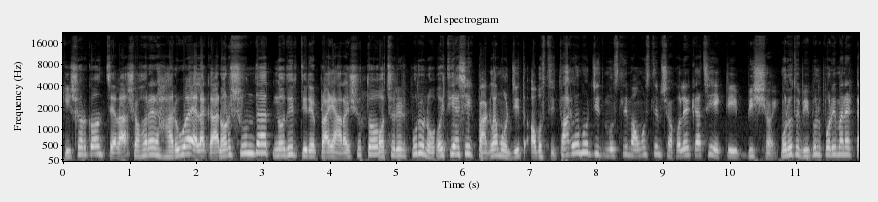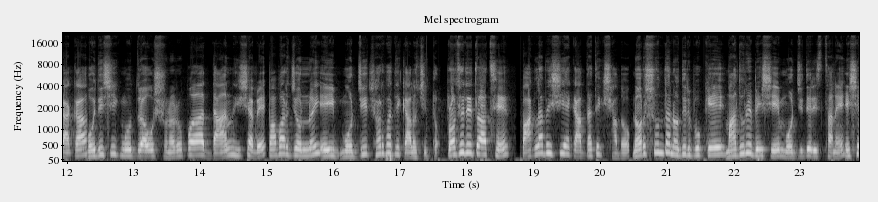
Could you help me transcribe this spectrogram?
কিশোরগঞ্জ জেলা শহরের হারুয়া এলাকা নরসুন্দা নদীর তীরে প্রায় আড়াইশত বছরের পুরনো ঐতিহাসিক পাগলা মসজিদ অবস্থিত। পাগলা মসজিদ মুসলিম, অমুসলিম সকলের কাছে একটি বিস্ময়। মূলত বিপুল পরিমাণের টাকা, বৈদেশিক মুদ্রা ও সোনারূপা দান হিসাবে পাবার জন্যই এই মসজিদ সর্বাধিক আলোচিত। প্রচলিত আছে পাগলা বেশি এক আধ্যাত্মিক সাধক নরসুন্দা নদীর বুকে মাদুরে বেশে মসজিদের স্থানে এসে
